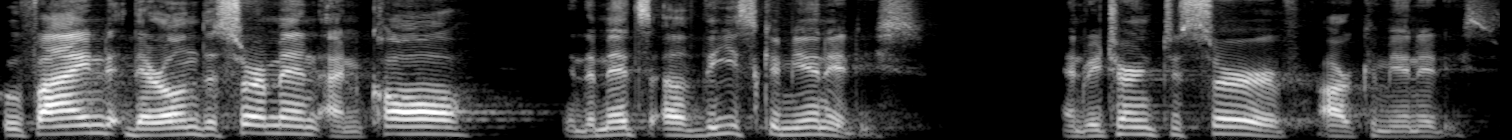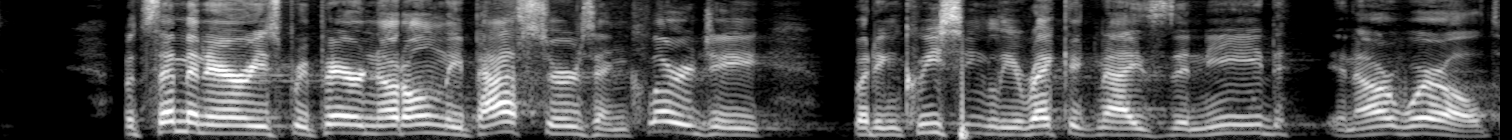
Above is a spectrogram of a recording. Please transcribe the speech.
who find their own discernment and call in the midst of these communities and return to serve our communities. But seminaries prepare not only pastors and clergy, but increasingly recognize the need in our world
